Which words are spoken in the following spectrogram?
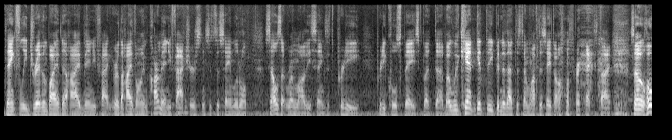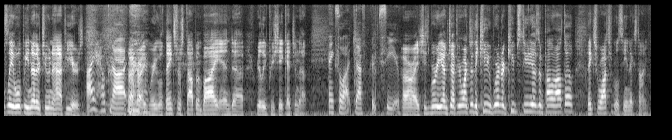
thankfully driven by the high manufact or the high volume car manufacturers, mm -hmm. since it's the same little cells that run a lot of these things, it's pretty, pretty cool space, but uh, but we can't get deep into that this time. We'll have to save that one for next time. So hopefully it won't be another two and a half years. I hope not. All right, Marie. Well, thanks for stopping by, and uh, really appreciate catching up. Thanks a lot, Jeff. Great to see you. All right, she's Marie. I'm Jeff. You're watching theCUBE. We're in our CUBE studios in Palo Alto. Thanks for watching. We'll see you next time.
